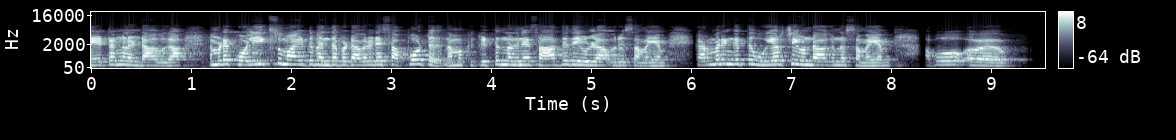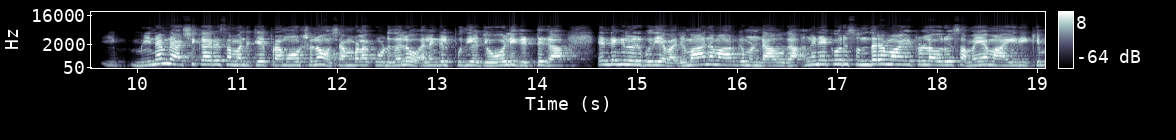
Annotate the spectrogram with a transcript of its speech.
നേട്ടങ്ങൾ ഉണ്ടാവുക നമ്മുടെ കൊളീഗ്സുമായിട്ട് ബന്ധപ്പെട്ട് അവരുടെ സപ്പോർട്ട് നമുക്ക് കിട്ടുന്നതിന് സാധ്യതയുള്ള ഒരു സമയം കർമ്മരംഗത്ത് ഉയർച്ചയുണ്ടാകുന്ന സമയം. അപ്പോൾ ഈ മീനം രാശിക്കാരെ സംബന്ധിച്ച് പ്രമോഷനോ ശമ്പള കൂടുതലോ അല്ലെങ്കിൽ പുതിയ ജോലി കിട്ടുക എന്തെങ്കിലും ഒരു പുതിയ വരുമാന മാർഗം ഉണ്ടാവുക അങ്ങനെയൊക്കെ ഒരു സുന്ദരമായിട്ടുള്ള ഒരു സമയമായിരിക്കും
